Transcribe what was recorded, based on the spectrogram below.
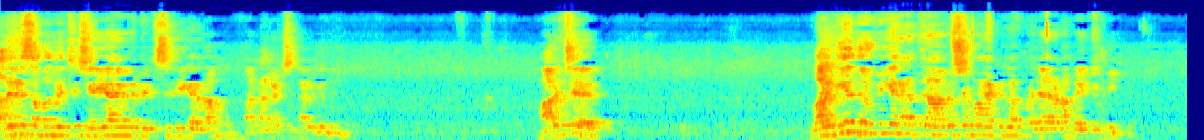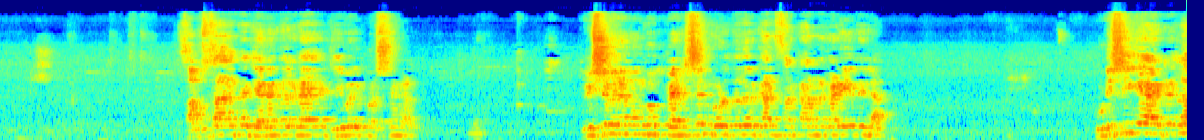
അതിനെ സംബന്ധിച്ച് ശരിയായ ഒരു വിശദീകരണം ഭരണകക്ഷി നൽകുന്നില്ല. മറിച്ച് വർഗീയ ധ്രുവീകരണത്തിന് ആവശ്യമായിട്ടുള്ള പ്രചാരണം ഏറ്റുപിടിക്കും. സംസ്ഥാനത്തെ ജനങ്ങളുടെ ജീവൽ പ്രശ്നങ്ങൾ. വിഷുവിന് മുമ്പ് പെൻഷൻ കൊടുത്തു തീർക്കാൻ സർക്കാരിന് കഴിയുന്നില്ല. കുടിശ്ശികയായിട്ടുള്ള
